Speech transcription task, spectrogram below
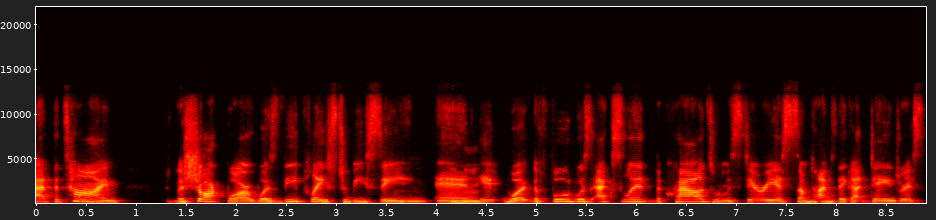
At the time, the Shark Bar was the place to be seen, and Mhm. it was the food was excellent. The crowds were mysterious. Sometimes they got dangerous.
